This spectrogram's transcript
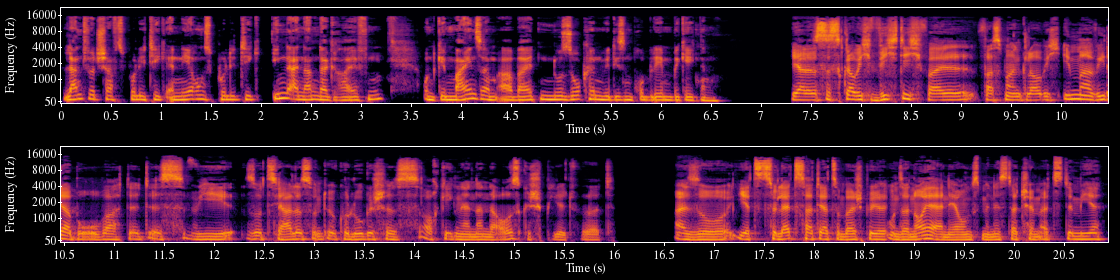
Landwirtschaftspolitik, Ernährungspolitik ineinander greifen und gemeinsam arbeiten. Nur so können wir diesem Problem begegnen. Ja, das ist, glaube ich, wichtig, weil was man, glaube ich, immer wieder beobachtet, ist, wie Soziales und Ökologisches auch gegeneinander ausgespielt wird. Also jetzt zuletzt hat ja zum Beispiel unser neuer Ernährungsminister Cem Özdemir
